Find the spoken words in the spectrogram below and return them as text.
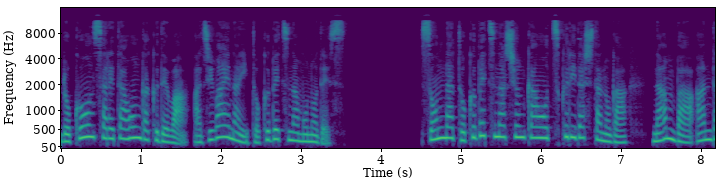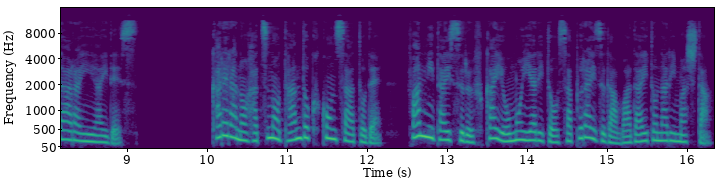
録音された音楽では味わえない特別なものです。そんな特別な瞬間を作り出したのが、ナンバーアンダーラインアイです。彼らの初の単独コンサートで、ファンに対する深い思いやりとサプライズが話題となりました。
